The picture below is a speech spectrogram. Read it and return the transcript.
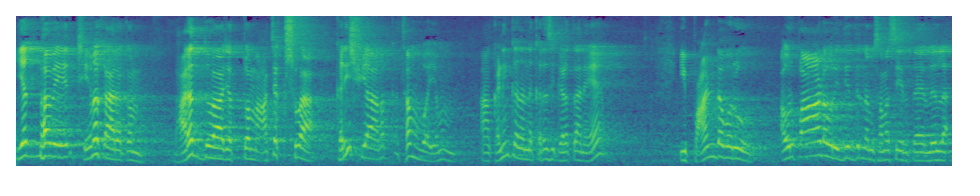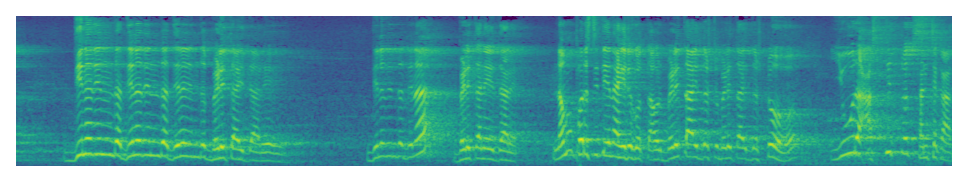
ಯದ್ಭವೇ ಕ್ಷೇಮಕಾರಕಂ. ಭಾರದ್ವಾಜತ್ವಂ ಆಚಕ್ಷ್ವ ಕರಿಷ್ಯಾಮ ಕಥಂ ವಯಂ. ಆ ಕಣಿಕನನ್ನು ಕರೆಸಿ ಕೇಳ್ತಾನೆ, ಈ ಪಾಂಡವರು, ಅವ್ರ ಪಾಡವರು ಇದ್ದಿದ್ರೆ ನಮ್ಗೆ ಸಮಸ್ಯೆ ಇರ್ತಾ ಇರಲಿಲ್ಲ. ದಿನದಿಂದ ದಿನದಿಂದ ದಿನದಿಂದ ಬೆಳೀತಾ ಇದ್ದಾರೆ. ದಿನದಿಂದ ದಿನ ಬೆಳೀತಾನೆ ಇದ್ದಾರೆ. ನಮ್ಮ ಪರಿಸ್ಥಿತಿ ಏನಾಗಿದೆ ಗೊತ್ತಾ? ಅವ್ರು ಬೆಳೀತಾ ಇದ್ದಷ್ಟು ಬೆಳೀತಾ ಇದ್ದಷ್ಟು ಇವರ ಅಸ್ತಿತ್ವಕ್ಕೆ ಸಂಚಕಾರ.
